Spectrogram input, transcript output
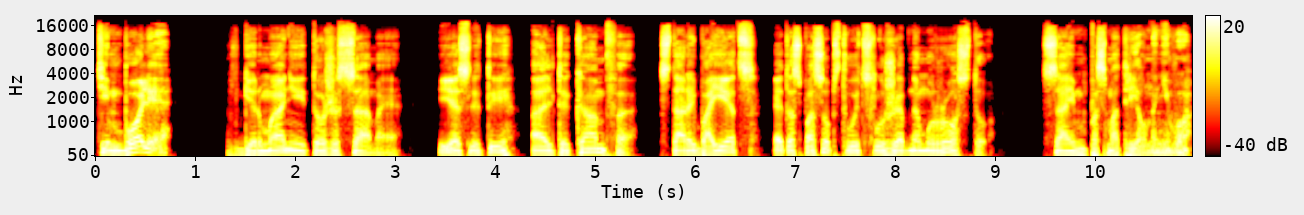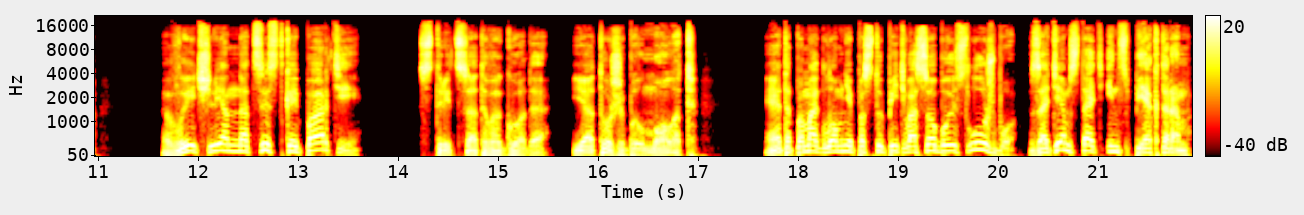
тем более. В Германии то же самое. Если ты альте кампфа, старый боец, это способствует служебному росту. Сайм посмотрел на него. «Вы член нацистской партии?» «С тридцатого года. Я тоже был молод». «Это помогло мне поступить в особую службу, затем стать инспектором.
